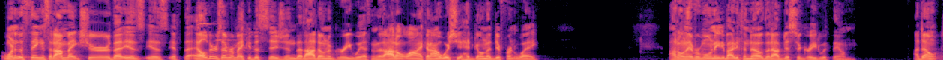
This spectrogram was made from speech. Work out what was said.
One of the things that I make sure that is, is if the elders ever make a decision that I don't agree with and that I don't like, and I wish it had gone a different way, I don't ever want anybody to know that I've disagreed with them. I don't.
